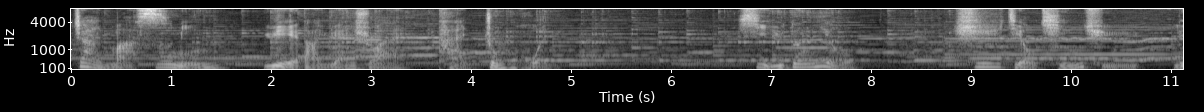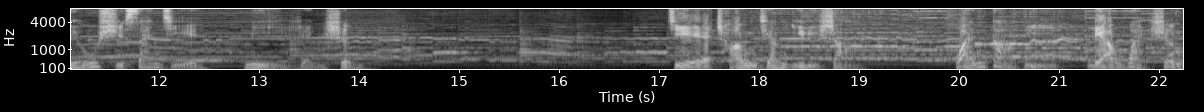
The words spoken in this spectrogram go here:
战马嘶鸣。岳大元帅叹忠魂，细鱼墩右，诗酒琴曲，刘氏三杰觅人生。借长江一粒沙，还大地两万升。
